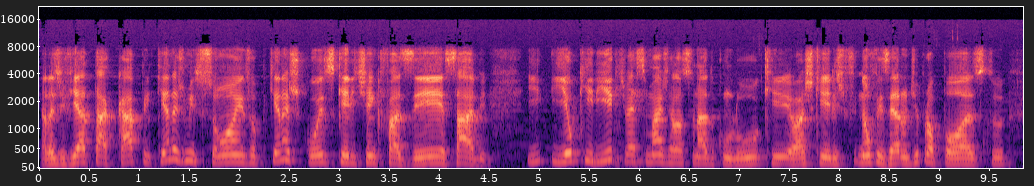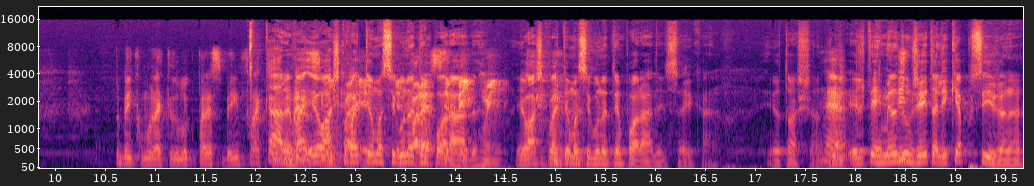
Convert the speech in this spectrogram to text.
Ela devia atacar pequenas missões ou pequenas coisas que ele tinha que fazer, sabe? E, e eu queria que tivesse mais relacionado com o Luke. Eu acho que eles não fizeram de propósito. Tudo bem que o moleque do Luke parece bem fraquinho. Cara, mas, eu assim, acho que vai ter uma ele segunda temporada. Eu acho que vai ter uma segunda temporada disso aí, cara. Eu tô achando. É. Ele termina de um E- jeito ali que é possível, né?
